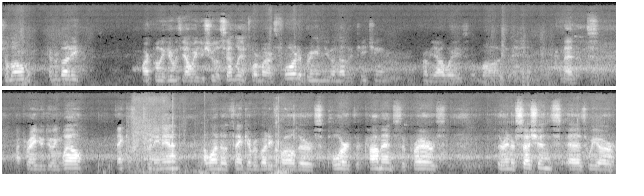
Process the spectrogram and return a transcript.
Shalom, everybody. Mark Pulley here with Yahweh Yeshua Assembly in Fort Myers, Florida, bringing you another teaching from Yahweh's laws and commandments. I pray you're doing well. Thank you for tuning in. I want to thank everybody for all their support, their comments, their prayers, their intercessions as we are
